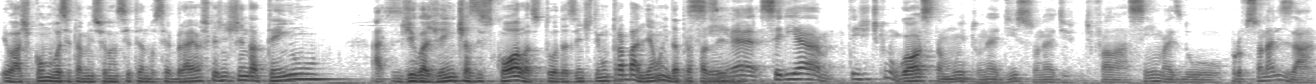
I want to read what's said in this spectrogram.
eu acho, como você está mencionando, citando o Sebrae, eu acho que a gente ainda tem um, a, digo a gente, as escolas todas, a gente tem um trabalhão ainda para fazer. É, seria. Tem gente que não gosta muito né, disso, né? De, de falar assim, mas do profissionalizar,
